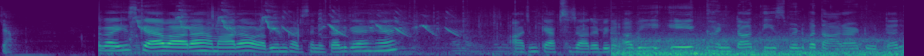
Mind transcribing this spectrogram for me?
क्या गाइस कैब आ रहा है हमारा और अभी हम घर से निकल गए हैं। आज हम कैब से जा रहे हैं। अभी एक घंटा तीस मिनट बता रहा है टोटल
